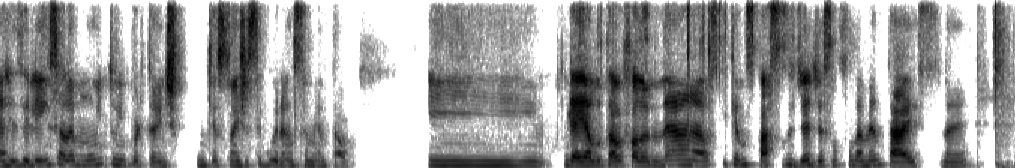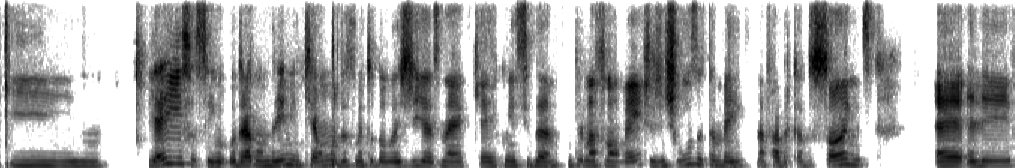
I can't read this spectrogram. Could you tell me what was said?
A resiliência é muito importante em questões de segurança mental. E, e aí a Lu estava falando, né, ah, os pequenos passos do dia a dia são fundamentais, né, e, e é isso, assim, o Dragon Dreaming, que é uma das metodologias, né, que é reconhecida internacionalmente, a gente usa também na Fábrica dos Sonhos, é, ele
